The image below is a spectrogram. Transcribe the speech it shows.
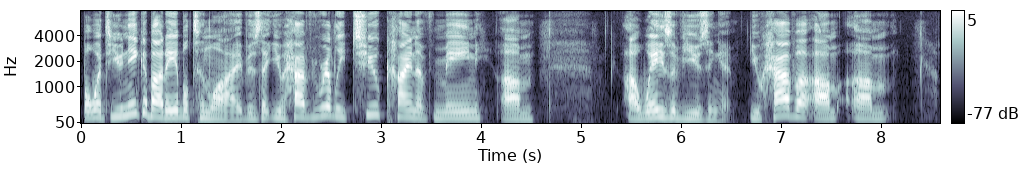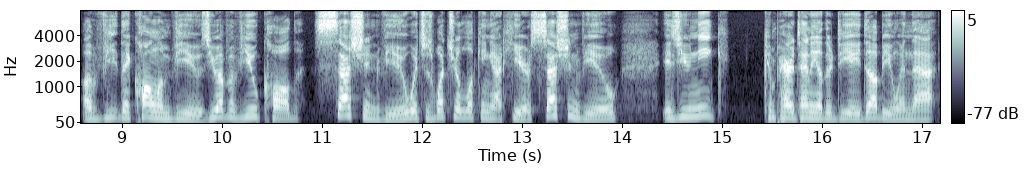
but what's unique about Ableton Live is that you have really two kind of main um, uh, ways of using it. You have a, um, um, a view, they call them views. You have a view called Session View, which is what you're looking at here. Session View is unique compared to any other DAW in that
